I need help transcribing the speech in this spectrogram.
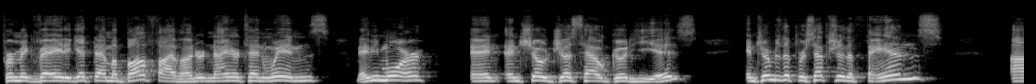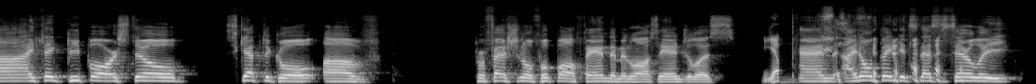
for McVay to get them above 500, nine or 10 wins, maybe more and and show just how good he is. In terms of the perception of the fans, uh, I think people are still skeptical of professional football fandom in Los Angeles. Yep. And I don't think it's necessarily,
